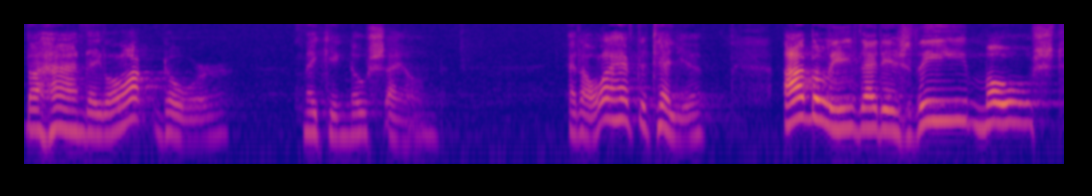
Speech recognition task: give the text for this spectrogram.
behind a locked door, making no sound at all. I have to tell you, I believe that is the most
